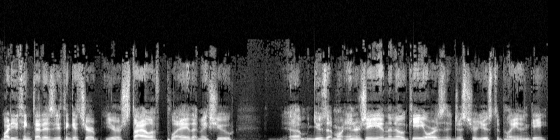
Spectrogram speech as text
Why do you think that is? Do you think it's your your style of play that makes you um, use that more energy in the no gi, or is it just you're used to playing in gi?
